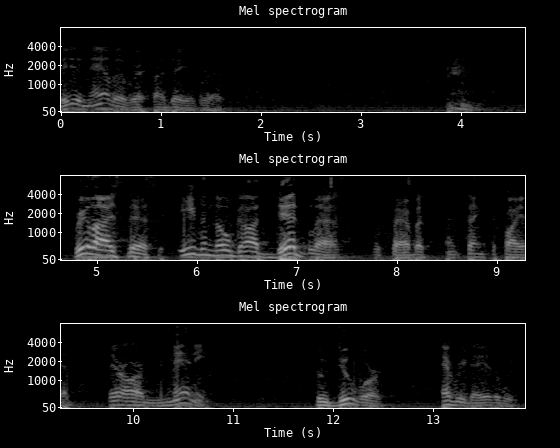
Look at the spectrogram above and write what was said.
They didn't have a, re- a day of rest. Realize this even though God did bless the Sabbath and sanctify it, there are many who do work every day of the week.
